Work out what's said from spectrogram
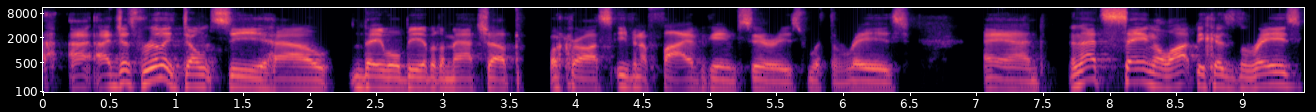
I, I, just really don't see how they will be able to match up across even a five game series with the Rays. And and that's saying a lot because the Rays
